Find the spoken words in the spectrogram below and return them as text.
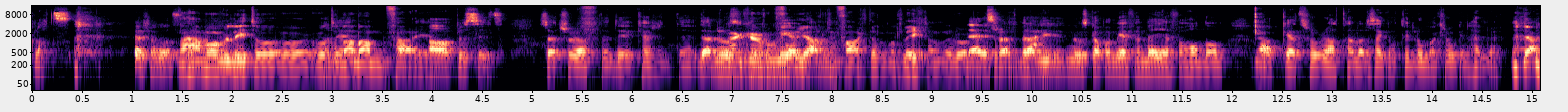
plats. Nej, han var väl lite åt en annan färg. Ja, precis. Så jag tror att det kanske inte... Det hade nog Han kanske får mer- hjärtinfarkt eller något liknande då. Nej, det tror jag inte. Men det hade nog skapat mer för mig än för honom. Ja. Och jag tror att han hade säkert gått till Lommakrogen hellre. Ja,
